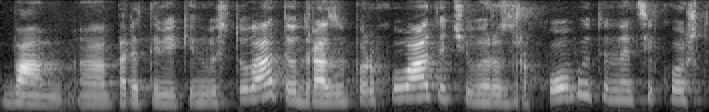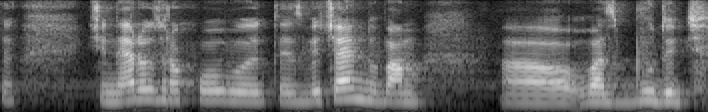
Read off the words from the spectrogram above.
вам е, перед тим, як інвестувати, одразу порахувати, чи ви розраховуєте на ці кошти, чи не розраховуєте. Звичайно, вам е, у вас будуть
